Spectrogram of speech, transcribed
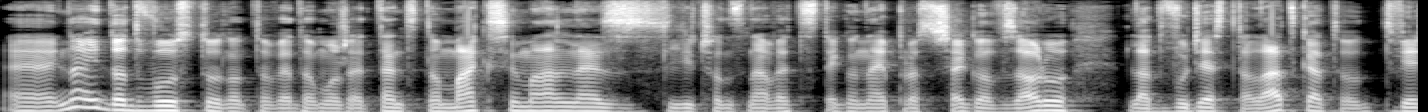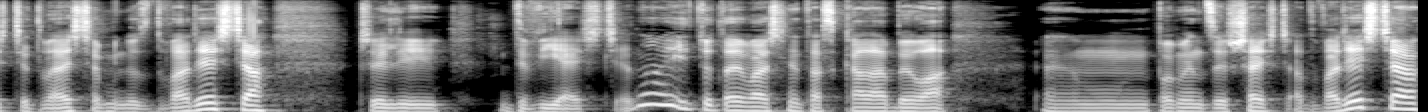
E, no i do 200, no to wiadomo, że tętno maksymalne, licząc nawet z tego najprostszego wzoru, dla 20-latka to 220 minus 20, czyli 200. No i tutaj właśnie ta skala była pomiędzy 6 a 20.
